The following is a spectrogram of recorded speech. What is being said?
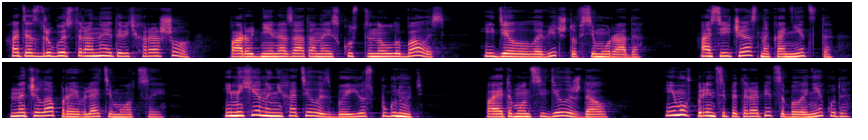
Хотя, с другой стороны, это ведь хорошо. Пару дней назад она искусственно улыбалась и делала вид, что всему рада. А сейчас, наконец-то, начала проявлять эмоции. И Михену не хотелось бы ее спугнуть. Поэтому он сидел и ждал. Ему, в принципе, торопиться было некуда.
